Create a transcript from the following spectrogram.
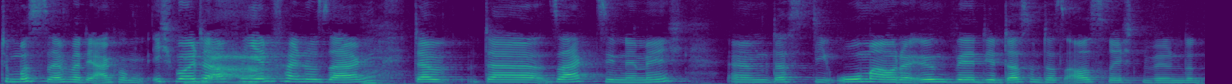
Du musst es einfach dir angucken. Ich wollte Ja. auf jeden Fall nur sagen, da, da sagt sie nämlich, ähm, dass die Oma oder irgendwer dir das und das ausrichten will und,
